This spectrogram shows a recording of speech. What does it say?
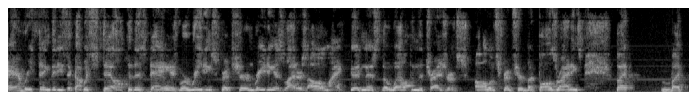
everything that he's accomplished still to this day as we're reading scripture and reading his letters oh my goodness the wealth and the treasure of all of scripture but paul's writings but but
